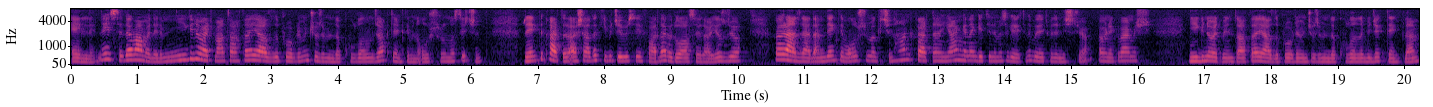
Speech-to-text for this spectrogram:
50. Neyse devam edelim. Nilgün öğretmen tahtaya yazdığı problemin çözümünde kullanılacak denklemin oluşturulması için renkli kartları aşağıdaki gibi cebirsel ifadeler ve doğal sayılar yazıyor. Öğrencilerden denklemi oluşturmak için hangi kartların yan yana getirilmesi gerektiğini belirtmelerini istiyor. Örnek vermiş. Nilgün öğretmenin tahtaya yazdığı problemin çözümünde kullanılabilecek denklem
